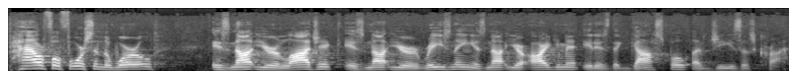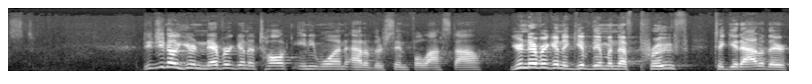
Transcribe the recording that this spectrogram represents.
powerful force in the world is not your logic, is not your reasoning, is not your argument? It is the gospel of Jesus Christ. Did you know you're never going to talk anyone out of their sinful lifestyle? You're never going to give them enough proof to get out of their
